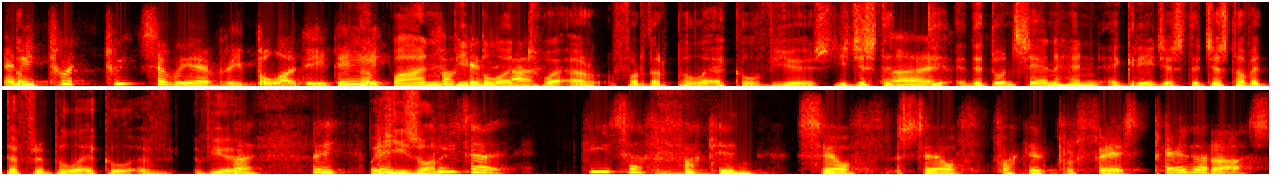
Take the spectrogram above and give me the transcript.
and The- he tw- tweets away every bloody day. They ban Fucking- people on Twitter for their political views. You just they, they don't say anything egregious. They just have a different political view. Aye. But, But he's on it. A, he's a fucking self self fucking professed pederast.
